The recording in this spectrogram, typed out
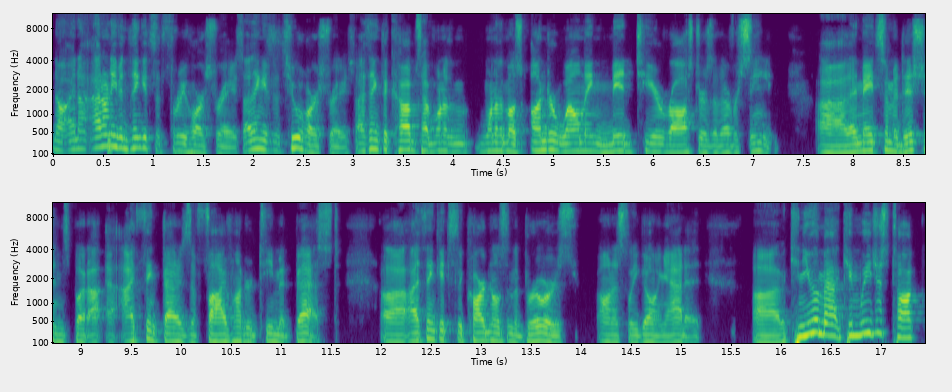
No, and I don't even think it's a three horse race. I think it's a two horse race. I think the Cubs have one of the one of the most underwhelming mid tier rosters I've ever seen. Uh, they made some additions, but I, I think that is a 500 team at best. Uh, I think it's the Cardinals and the Brewers, honestly, going at it. Uh, can you imagine? Can we just talk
